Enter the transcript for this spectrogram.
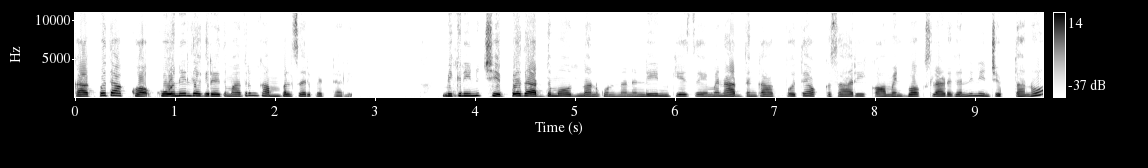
కాకపోతే ఆ కో- కోనీల దగ్గర అయితే మాత్రం కంపల్సరీ పెట్టాలి. మీకు నేను చెప్పేది అర్థమవుతుంది అనుకుంటున్నానండి. ఇన్ కేస్ ఏమైనా అర్థం కాకపోతే ఒక్కసారి కామెంట్ బాక్స్లో అడగండి నేను చెప్తాను.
